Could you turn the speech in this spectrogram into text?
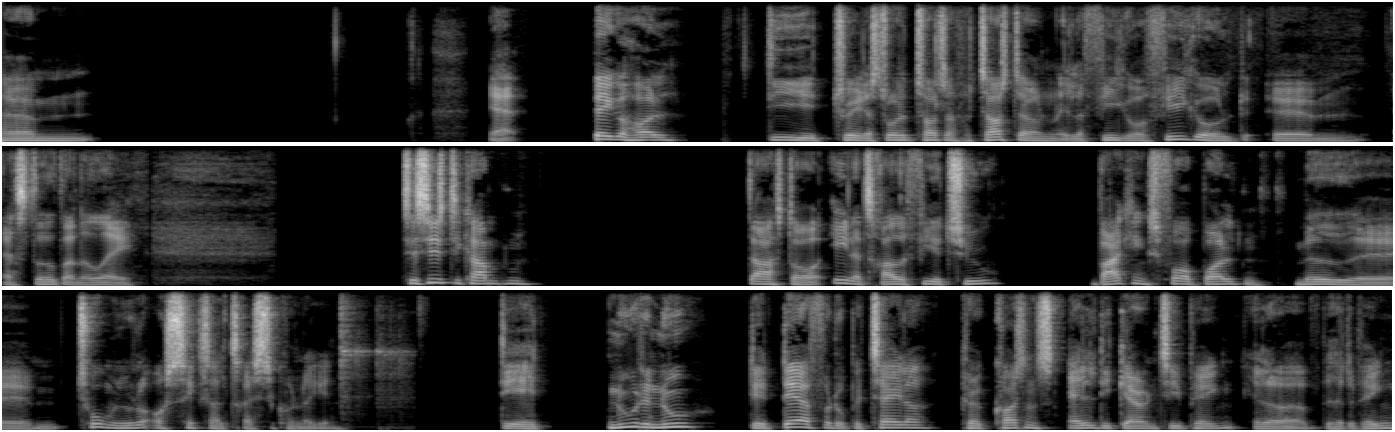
Øhm, ja, begge hold, de trader stort toucher for touchdown, eller field goal, field goal øhm, er sted dernede af. Til sidst i kampen, der står 31-24. Vikings får bolden med øh, 2 minutter og 56 sekunder igen. Det er, nu er det nu. Det er derfor, du betaler Kirk Cousins alle de guarantee penge, eller hvad hedder det penge.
